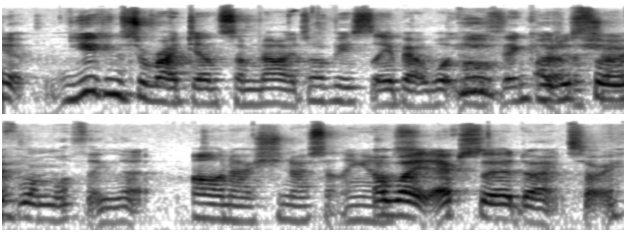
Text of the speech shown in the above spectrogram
Yep. You can still write down some notes, obviously, about what you think I about just the thought show. of one more thing that. Oh no, she knows something Oh wait, actually I don't. Sorry,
